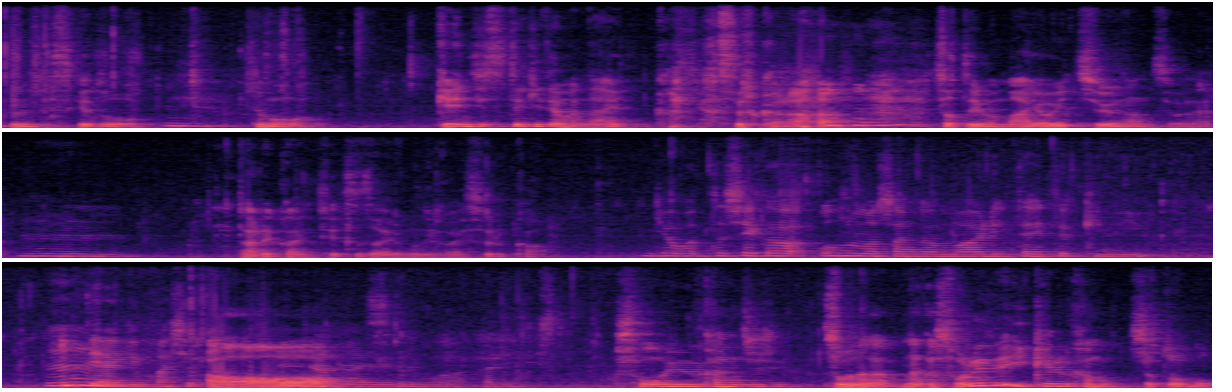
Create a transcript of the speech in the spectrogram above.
ですけど、うんでも現実的ではない感じがするから ちょっと今迷い中なんですよね。うん。誰かに手伝いをお願いするか。じゃあ私が小沼さんが回りたい時にいてあげましょうか、ああいいじゃないそれもありです。そういう感じ。そうなんかなんかそれでいけるかもってちょっと思っ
